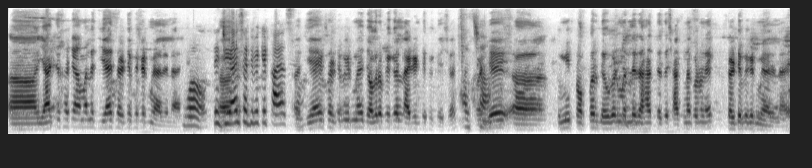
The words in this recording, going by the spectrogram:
अं, याच्यासाठी आम्हाला जीआय सर्टिफिकेट मिळालेलं आहे. वाव. ते जी आय सर्टिफिकेट काय असतं? जीआय सर्टिफिकेट म्हणजे जॉग्राफिकल आयडेंटिफिकेशन अच्छा. म्हणजे अं, तुम्ही प्रॉपर देवगड मधलेच आहात त्याचं शासनाकडून एक सर्टिफिकेट मिळालेलं आहे.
